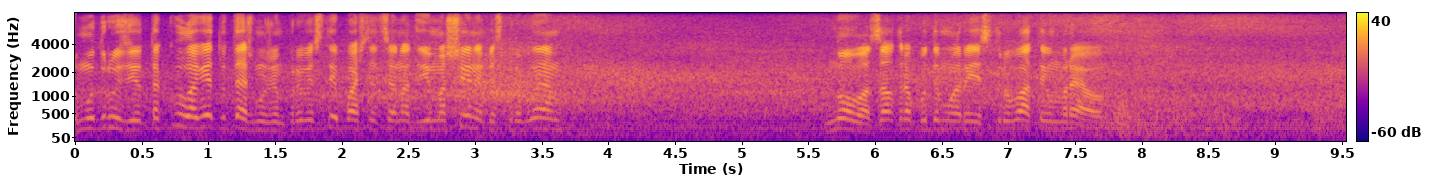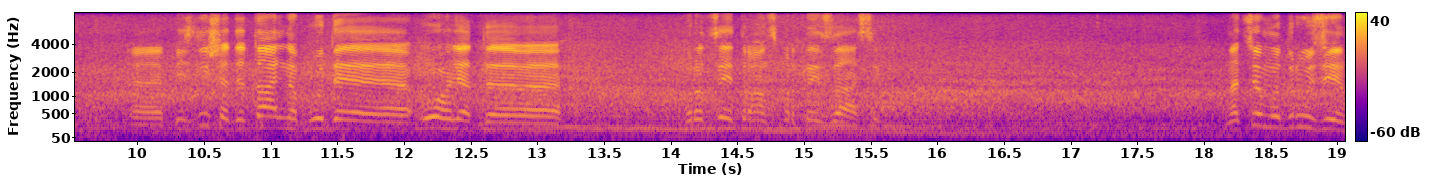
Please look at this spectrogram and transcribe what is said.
Тому, друзі, таку лавету теж можемо привезти. Бачите, це на дві машини без проблем. Нова. Завтра будемо реєструвати в МРЕО. Е, Пізніше детально буде огляд е, про цей транспортний засіб. На цьому, друзі,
